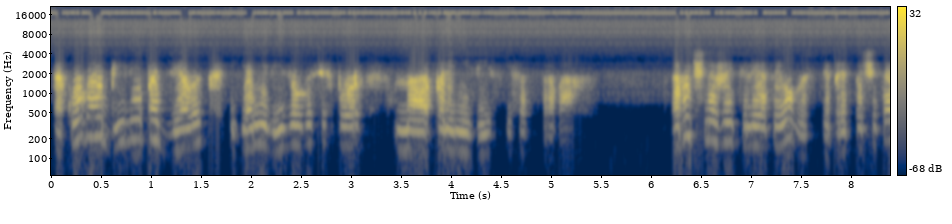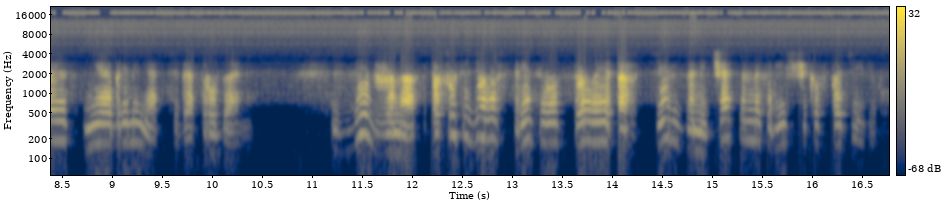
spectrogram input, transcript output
Такого обилия подделок я не видел до сих пор на Полинезийских островах. Обычно жители этой области предпочитают не обременять себя трудами. Здесь же нас, по сути дела, встретила целая артель замечательных резчиков по дереву.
